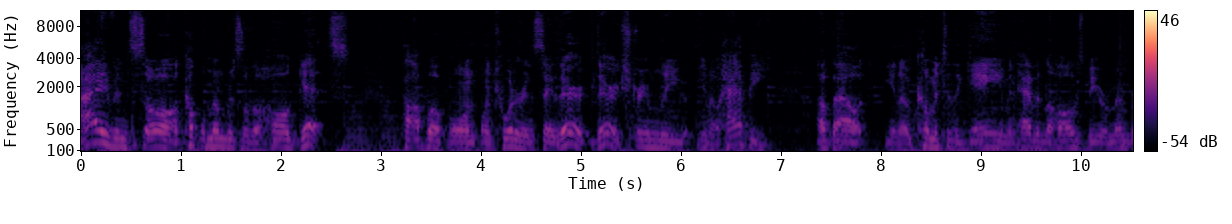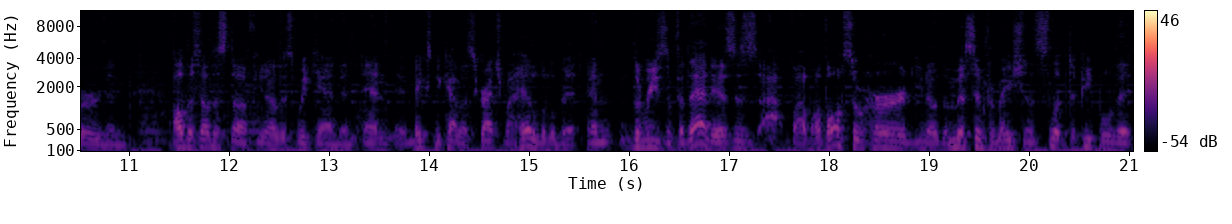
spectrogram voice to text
I even saw a couple members of the Hogettes pop up on on twitter and say they're they're extremely you know happy about you know coming to the game and having the Hogs be remembered and all this other stuff you know this weekend. And and it makes me kind of scratch my head a little bit. And the reason for that is is I've also heard you know the misinformation slip to people that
